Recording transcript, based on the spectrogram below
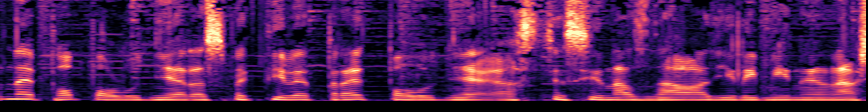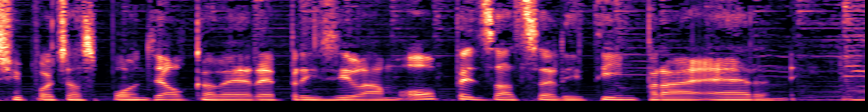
Jarné popoludne, respektíve predpoludne, a ste si nás naladili mine naši počas pondelkovej reprízy vám opäť za celý tým praje Ernie.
